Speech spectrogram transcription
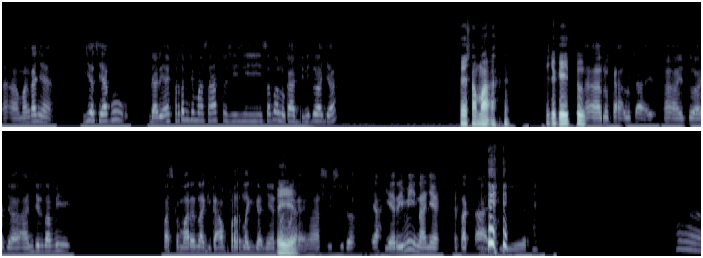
Ah, ah, makanya iya sih aku dari Everton cuma satu sih si siapa Lukadin itu aja Ya sama. saya juga itu. Ah, luka luka ah, itu aja anjir tapi pas kemarin lagi kampret lagi gak nyetak Iya. gak ngasih sudah ya Yerimi nanya nyetak anjir Ah,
